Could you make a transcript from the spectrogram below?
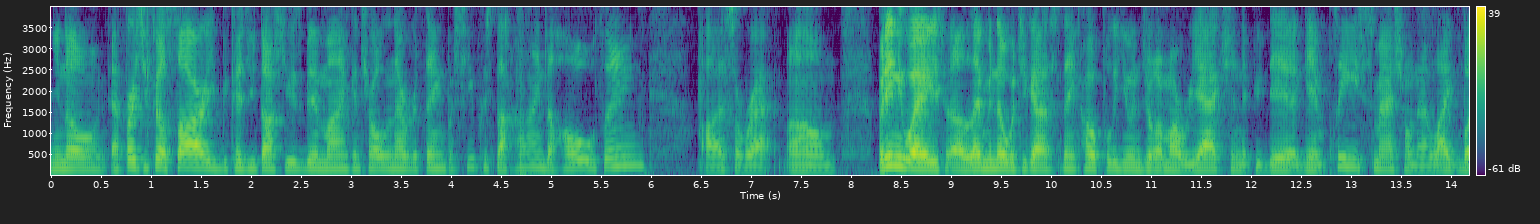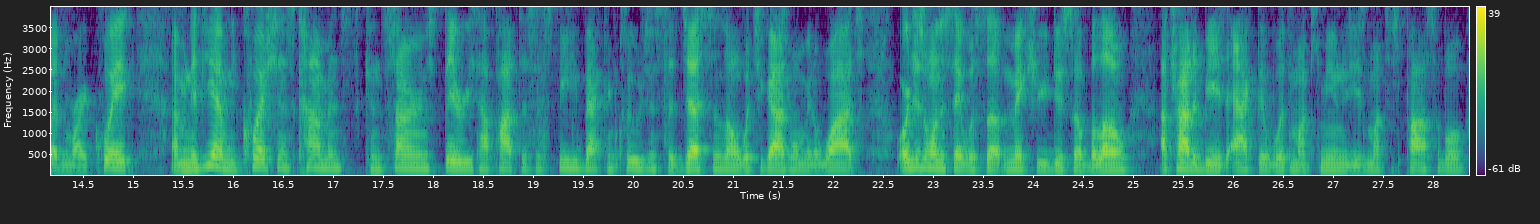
You know, at first you felt sorry because you thought she was being mind controlled and everything, but she was behind the whole thing. Uh, it's a wrap. Um, but anyways, uh, let me know what you guys think. Hopefully you enjoyed my reaction. If you did, again, please smash on that like button right quick. I mean, if you have any questions, comments, concerns, theories, hypotheses, feedback, conclusions, suggestions on what you guys want me to watch, or just want to say what's up, make sure you do so below. I try to be as active with my community as much as possible.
